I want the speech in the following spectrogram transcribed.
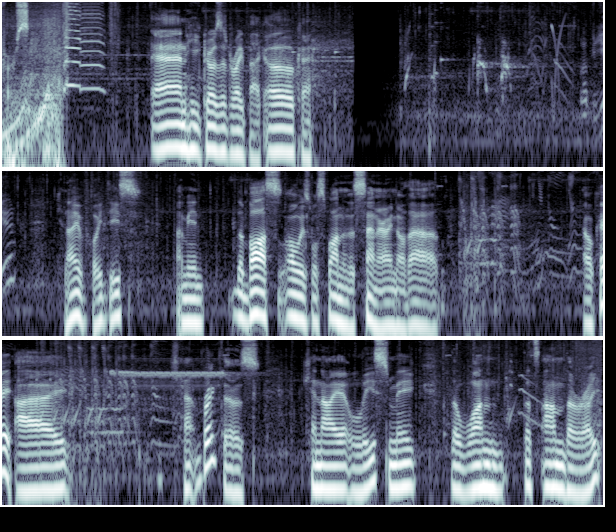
first. And he grows it right back. Okay. Can I avoid these? I mean, the boss always will spawn in the center, I know that. Okay, I can't break those. Can I at least make the one that's on the right?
